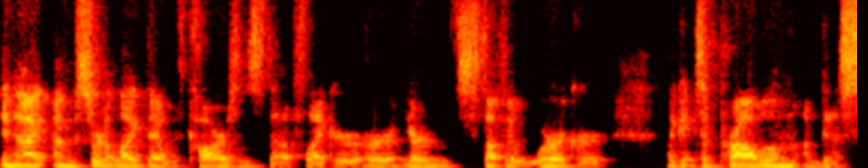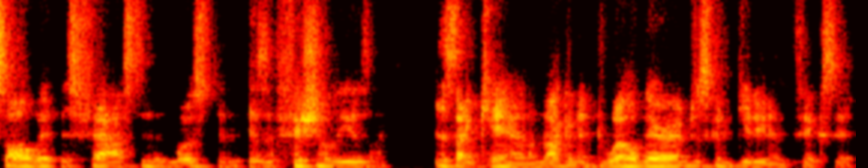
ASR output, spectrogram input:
and- I, i'm sort of like that with cars and stuff like or, or or stuff at work or like it's a problem i'm going to solve it as fast and most as efficiently as as i can. I'm not going to dwell there i'm just going to get in and fix it.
